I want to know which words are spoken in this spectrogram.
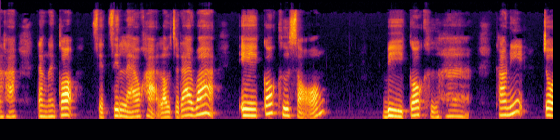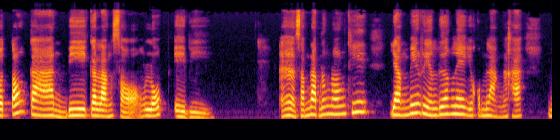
นะคะ ดังนั้นก็เสร็จสิ้นแล้วค่ะ เราจะได้ว่า a ก็คือ 2 b ก็คือ 5 คราวนี้โจทย์ต้องการ b กำลัง2ลบ ab อ่าสำหรับน้องๆที่ยังไม่เรียนเรื่องเลขยกกำลังนะคะ b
